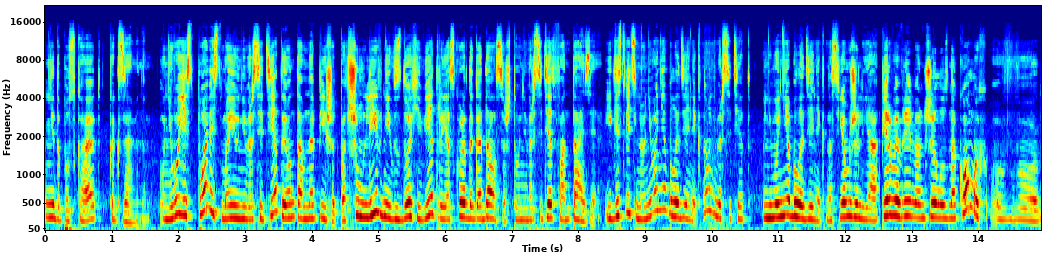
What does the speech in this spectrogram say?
не допускают к экзаменам. У него есть повесть «Мои университеты», и он там напишет «Под шум ливней, вздохи ветра я скоро догадался, что университет – фантазия». И действительно, у него не было денег на университет, у него не было денег на съем жилья. Первое время он жил у знакомых в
